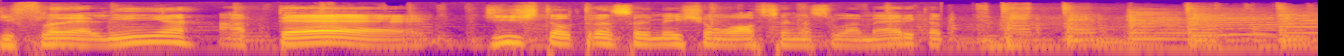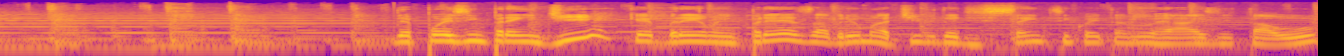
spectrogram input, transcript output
de flanelinha até Digital Transformation Officer na Sul América. Depois empreendi, quebrei uma empresa, abri uma dívida de 150 mil reais no Itaú.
